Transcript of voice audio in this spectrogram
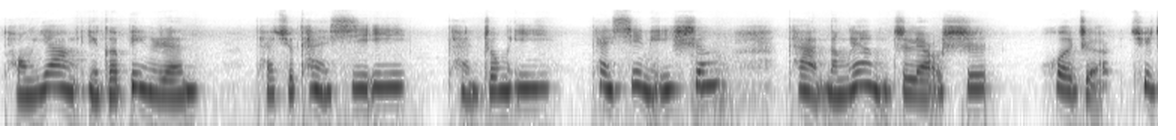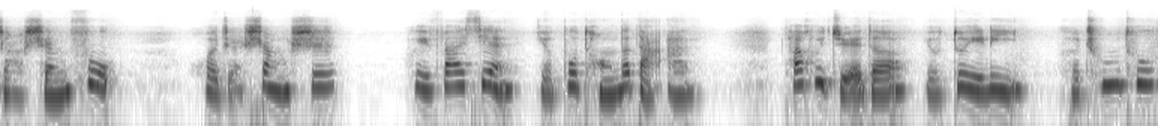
同样一个病人，他去看西医、看中医、看心理医生、看能量治疗师，或者去找神父或者上师，会发现有不同的答案。他会觉得有对立和冲突。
